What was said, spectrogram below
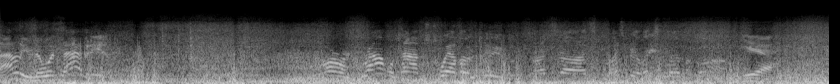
I don't even know what time it is. Our arrival time is 12.02, so that's, uh, it's must be at least 11 o'clock. Yeah.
